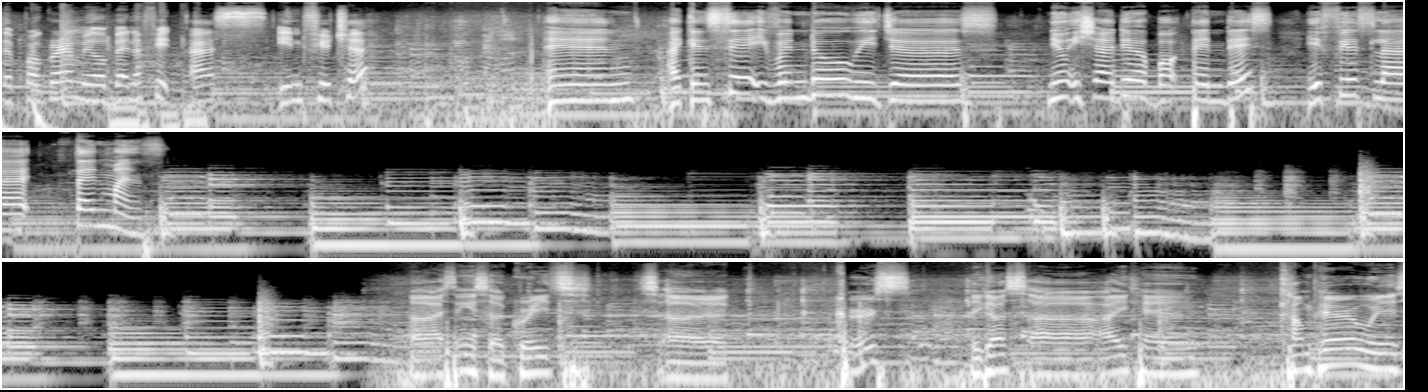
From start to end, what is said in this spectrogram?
the program will benefit us in future. And I can say even though we just knew each other about 10 days, it feels like 10 months. It's a great uh, course because uh, I can compare with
